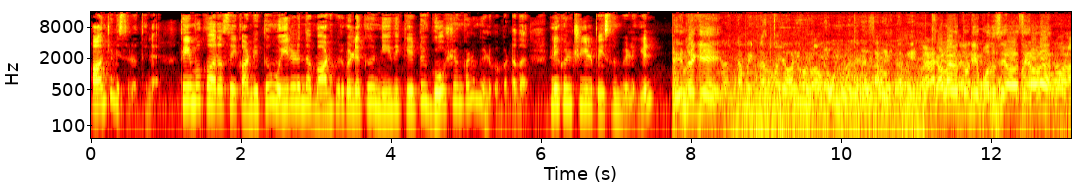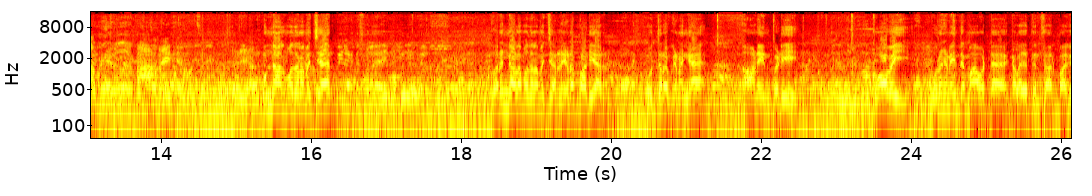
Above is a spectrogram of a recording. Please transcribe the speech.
அஞ்சலி செலுத்தினர். திமுக அரசை கண்டித்து உயிரிழந்த மாணவர்களுக்கு நீதி கேட்டு கோஷங்களும் எழுப்பப்பட்டது. நிகழ்ச்சியில் பேசும் வேளையில் இன்றைக்கு கழகத்துடைய பொதுச் செயலாளர் செயலாளர். முன்னாள் முதலமைச்சர் வருங்கால முதலமைச்சர் எடப்பாடியார் உத்தரவு கிணங்க ஆணையின்படி கோவை ஒருங்கிணைந்த மாவட்ட கழகத்தின் சார்பாக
